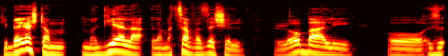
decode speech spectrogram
כי ברגע שאתה מגיע למצב הזה של לא בא לי, או זה,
